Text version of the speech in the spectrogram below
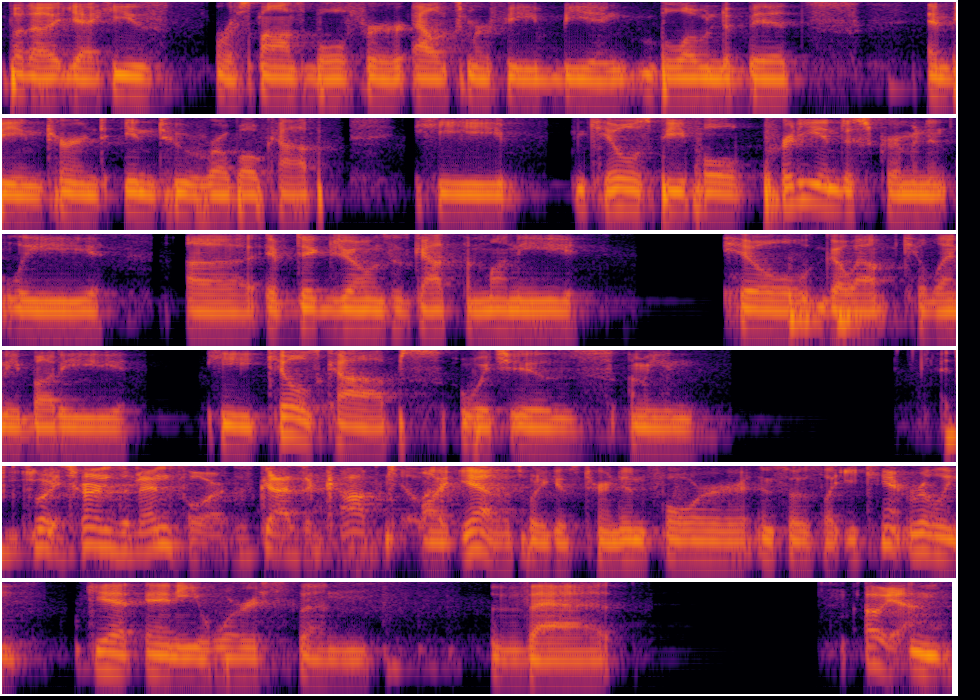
But uh, yeah, he's responsible for Alex Murphy being blown to bits and being turned into RoboCop. He kills people pretty indiscriminately. Uh, if Dick Jones has got the money, he'll go out and kill anybody. He kills cops, which is, I mean, That's what he turns him in for. This guy's a cop killer. like yeah, that's what he gets turned in for. And so it's like you can't really get any worse than that. oh yeah. Mm.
